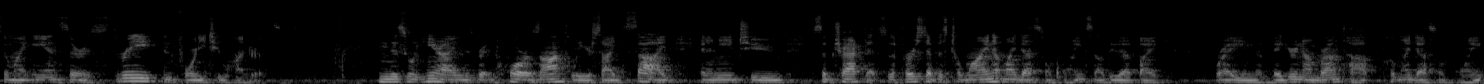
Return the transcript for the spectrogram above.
So my answer is 3 and 42 hundredths. And this one here, I is written horizontally or side to side, and I need to subtract that. So the first step is to line up my decimal points. I'll do that by writing the bigger number on top, put my decimal point,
